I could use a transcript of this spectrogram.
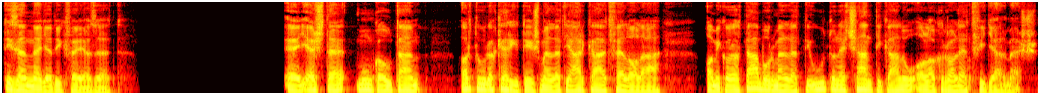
Tizennegyedik fejezet Egy este, munka után Artúra kerítés mellett járkált fel alá, amikor a tábor melletti úton egy sántikáló alakra lett figyelmes.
